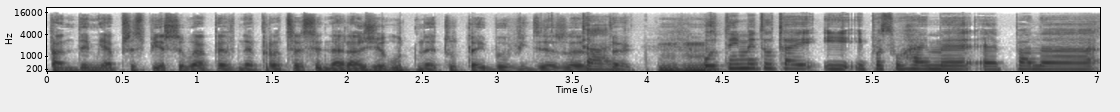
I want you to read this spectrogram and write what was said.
Pandemia przyspieszyła pewne procesy. Na razie utnę tutaj, bo widzę, że Tak. tak. Mhm. Utnijmy tutaj i, i posłuchajmy e, pana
